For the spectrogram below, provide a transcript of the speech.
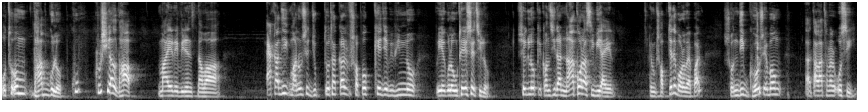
প্রথম ধাপগুলো খুব ক্রুশিয়াল ধাপ মায়ের এভিডেন্স নেওয়া একাধিক মানুষের যুক্ত থাকার সপক্ষে যে বিভিন্ন ইয়েগুলো উঠে এসেছিল সেগুলোকে কনসিডার না করা সিবিআইয়ের এবং সবচেয়ে বড় ব্যাপার সন্দীপ ঘোষ এবং তালা থানার ওসি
